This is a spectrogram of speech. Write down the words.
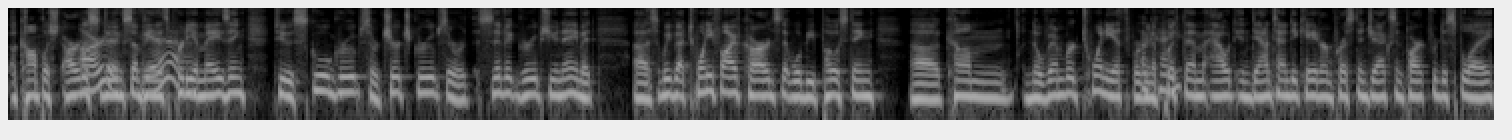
accomplished artists, doing Artists, something that's pretty amazing, to school groups or church groups or civic groups, you name it. Uh, so we've got 25 cards that we'll be posting uh, come November 20th. We're going to put them out in downtown Decatur and Preston Jackson Park for display.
